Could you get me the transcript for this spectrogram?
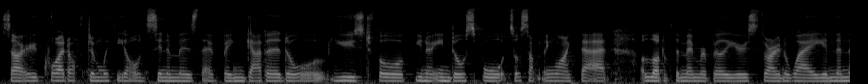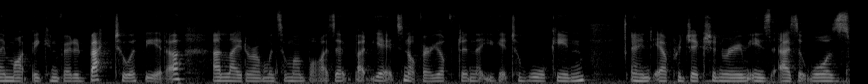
So quite often with the old cinemas, they've been gutted or used for you know indoor sports or something like that. A lot of the memorabilia is thrown away, and then they might be converted back to a theatre uh, later on when someone buys it. But yeah, it's not very often that you get to walk in, and our projection room is as it was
